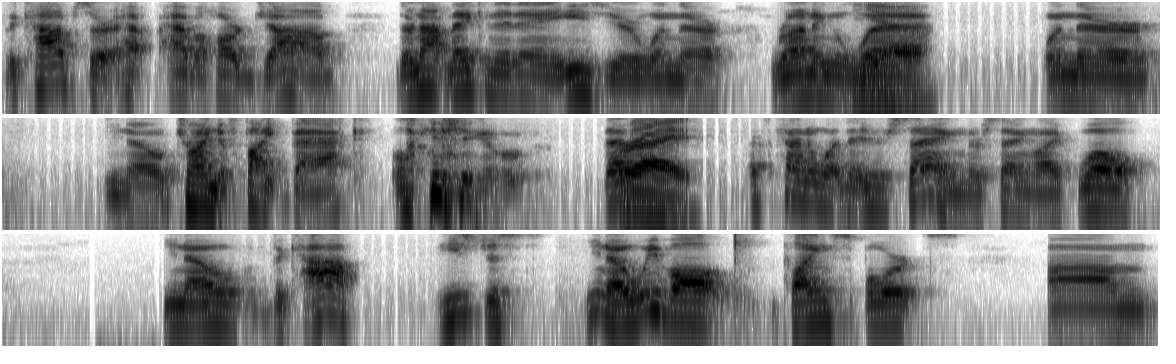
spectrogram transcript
the cops are ha- have a hard job. They're not making it any easier when they're running away, Yeah. when they're you know trying to fight back. Like, you know, that's right. that's kind of what they're saying. They're saying like, well, you know, the cop, he's just, you know, we've all playing sports. Um,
